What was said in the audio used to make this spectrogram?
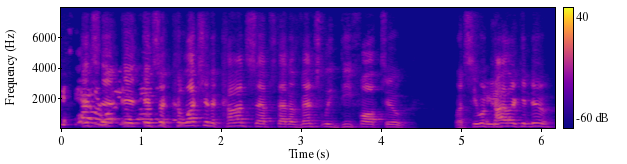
It's, it's a, it, it's a collection of concepts that eventually default to. Let's see what Kyler can do.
